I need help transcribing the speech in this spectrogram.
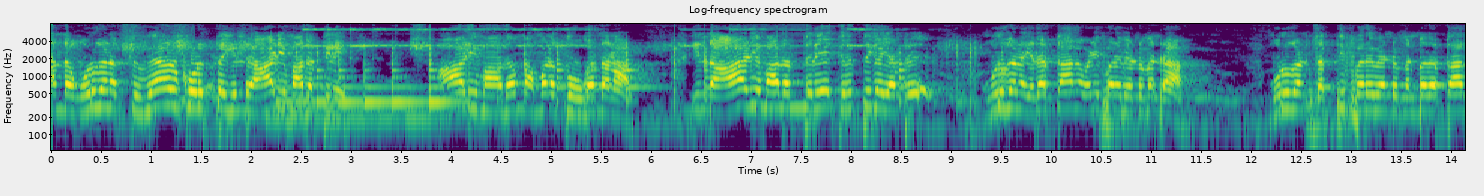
அந்த முருகனுக்கு வேல் கொடுத்த இன்று ஆடி மாதத்திலே ஆடி மாதம் அம்மனுக்கு உகந்த நாள். இந்த ஆடி மாதத்திலே கிருத்திகை அன்று முருகனை எதற்காக வழிபட வேண்டும் என்றார் முருகன் சக்தி பெற வேண்டும் என்பதற்காக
